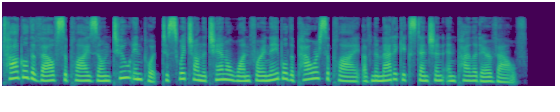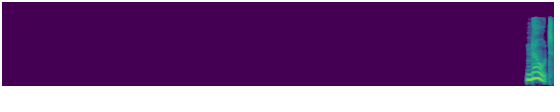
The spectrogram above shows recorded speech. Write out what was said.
Toggle the valve supply zone 2 input to switch on the channel 1 for enable the power supply of pneumatic extension and pilot air valve. Note,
